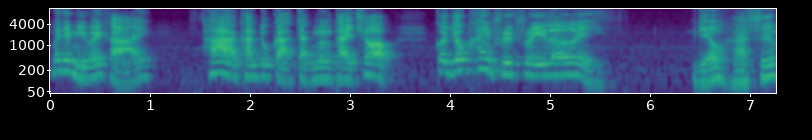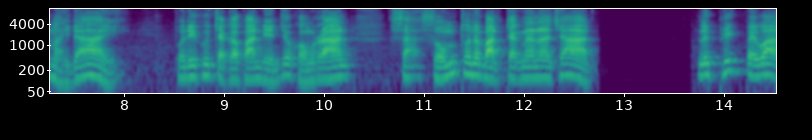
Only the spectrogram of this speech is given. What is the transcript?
ไม่ได้มีไว้ขาย ถ้าคันตุกะจากเมืองไทยชอบ ก็ยกให้ฟรีๆเลย เดี๋ยวหาซื้อใหม่ได้ พอดีคุณจักรพันธ์เห็นเจ้าของร้าน สะสมธนบัตรจากนานาชาติเลยพลิกไปว่า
